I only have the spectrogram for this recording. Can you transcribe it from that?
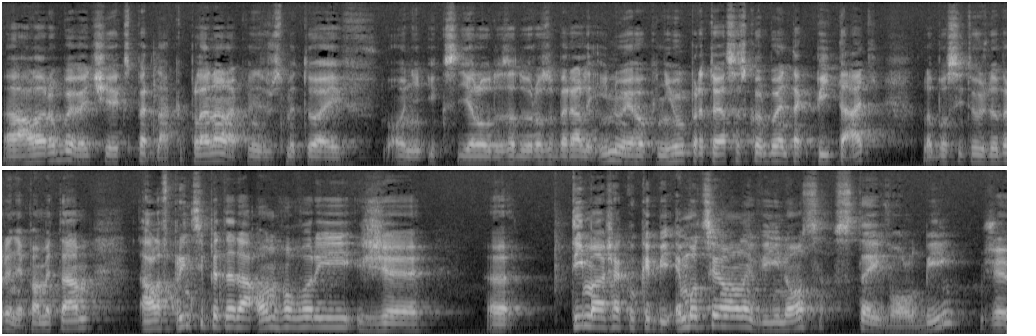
ale Robo je väčší expert na Kaplena, nakoniec už sme tu aj v, oni x dielov dozadu rozoberali inú jeho knihu, preto ja sa skôr budem tak pýtať, lebo si to už dobre nepamätám. Ale v princípe teda on hovorí, že e, ty máš ako keby emocionálny výnos z tej voľby, že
